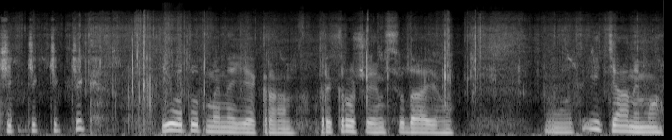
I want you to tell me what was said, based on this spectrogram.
Чик-чик-чик-чик. І отут в мене є кран. Прикручуємо сюди його. От, і тянемо.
